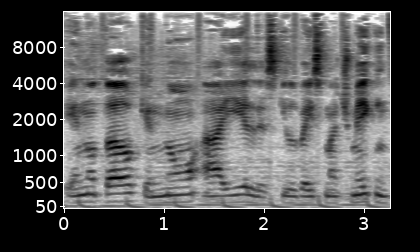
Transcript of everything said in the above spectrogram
he notado que no hay el skill-based matchmaking.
